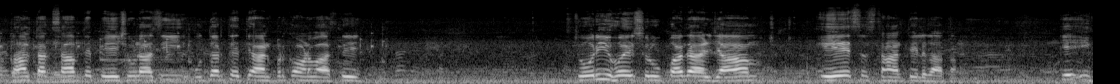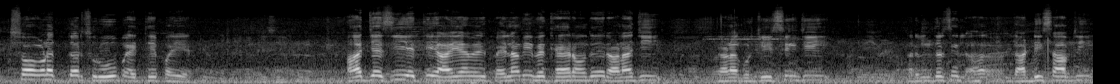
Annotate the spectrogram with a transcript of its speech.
ਅਕਾਲ ਤਖਤ ਸਾਹਿਬ ਤੇ ਪੇਸ਼ ਹੋਣਾ ਸੀ, ਉਧਰ ਤੇ ਧਿਆਨ ਭਟਕਾਉਣ ਵਾਸਤੇ ਚੋਰੀ ਹੋਏ ਸਰੂਪਾਂ ਦਾ ਇਲਜ਼ਾਮ ਇਸ ਸਥਾਨ ਤੇ ਲਗਾਤਾ ਕਿ 169 ਸਰੂਪ ਇੱਥੇ ਪਏ ਆ। ਅੱਜ ਅਸੀਂ ਇੱਥੇ ਆਏ ਆ ਪਹਿਲਾਂ ਵੀ ਖੈਰ ਆਉਂਦੇ ਰਾਣਾ ਜੀ, ਰਾਣਾ ਗੁਰਜੀਤ ਸਿੰਘ ਜੀ, ਹਰਵਿੰਦਰ ਸਿੰਘ ਲਾ- ਲਾਡੀ ਸਾਹਿਬ ਜੀ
